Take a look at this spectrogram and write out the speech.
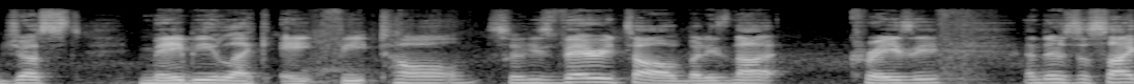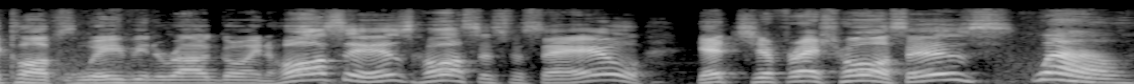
just maybe like eight feet tall. So he's very tall, but he's not crazy. And there's a cyclops waving around, going, "Horses, horses for sale! Get your fresh horses!" Well,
